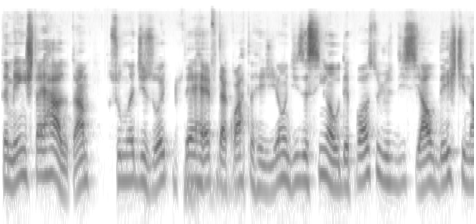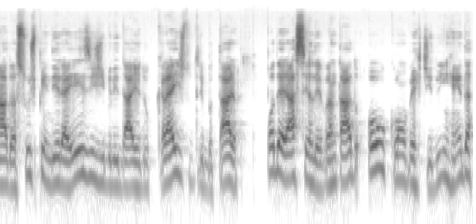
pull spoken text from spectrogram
Também está errado, tá? Súmula 18 do TRF da quarta região diz assim: ó, o depósito judicial destinado a suspender a exigibilidade do crédito tributário poderá ser levantado ou convertido em renda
